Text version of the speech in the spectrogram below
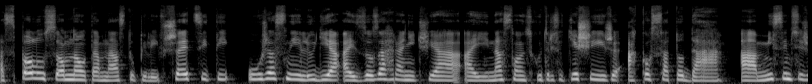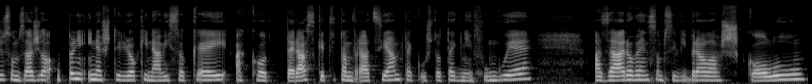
A spolu so mnou tam nastúpili všetci tí úžasní ľudia aj zo zahraničia, aj na Slovensku, ktorí sa teší, že ako sa to dá. A myslím si, že som zažila úplne iné 4 roky na Vysokej, ako teraz, keď sa tam vraciam, tak už to tak nefunguje. A zároveň som si vybrala školu,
